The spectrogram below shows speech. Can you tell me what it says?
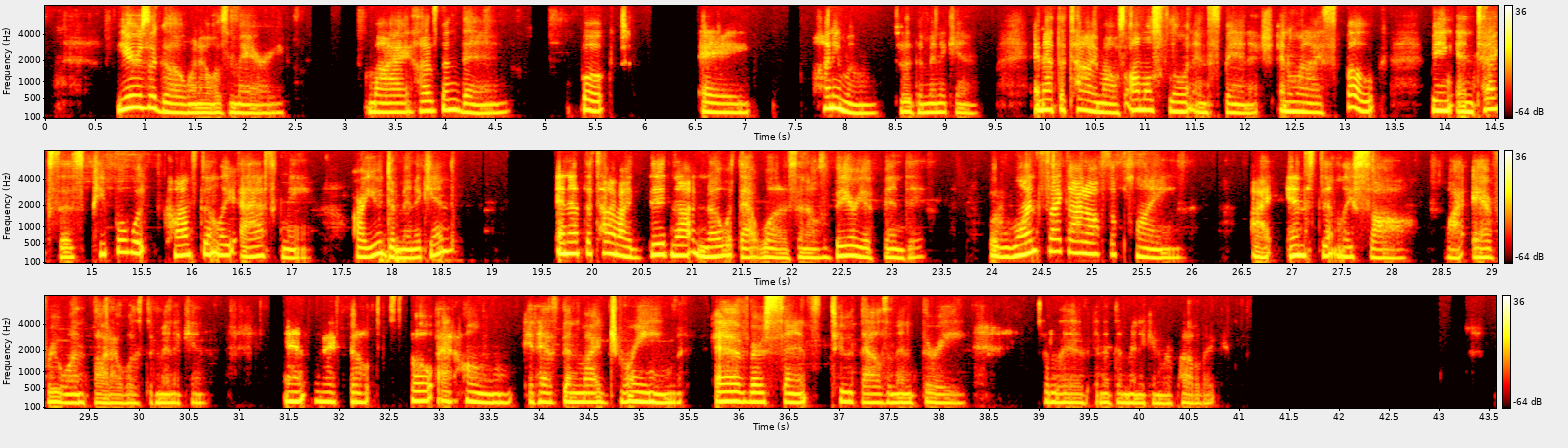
years ago, when I was married, my husband then booked a honeymoon to the Dominican. And at the time, I was almost fluent in Spanish. And when I spoke, being in Texas, people would constantly ask me, are you mm-hmm. Dominican? And at the time, I did not know what that was, and I was very offended. But once I got off the plane, I instantly saw why everyone thought I was Dominican. And I felt so at home. It has been my dream ever since 2003 to live in the Dominican Republic.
